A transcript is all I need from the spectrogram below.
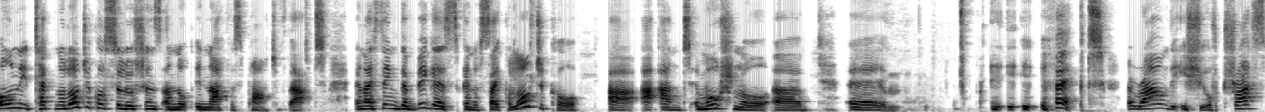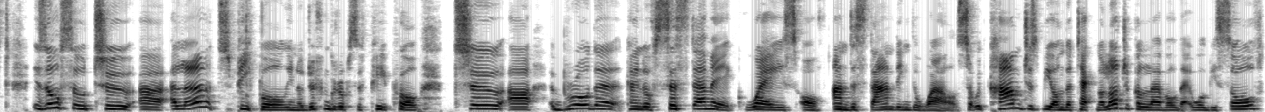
only technological solutions are not enough as part of that. And I think the biggest kind of psychological uh, and emotional uh, um, effect around the issue of trust is also to uh, alert people, you know, different groups of people to uh, broader kind of systemic ways of understanding the world. So it can't just be on the technological level that will be solved.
